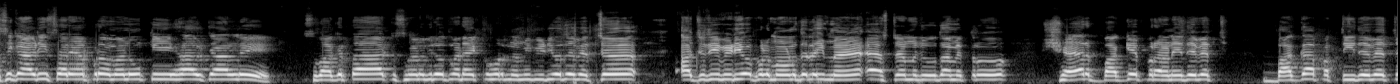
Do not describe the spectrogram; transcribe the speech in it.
ਸ਼੍ਰੀ ਅਕਾਲ ਜੀ ਸਾਰਿਆਂ ਭਰਾਵਾਂ ਨੂੰ ਕੀ ਹਾਲ ਚਾਲ ਨੇ? ਸਵਾਗਤ ਆ ਕਿਸਾਨ ਵੀਰੋ ਤੁਹਾਡਾ ਇੱਕ ਹੋਰ ਨਵੀਂ ਵੀਡੀਓ ਦੇ ਵਿੱਚ। ਅੱਜ ਦੀ ਵੀਡੀਓ ਫਿਲਮਾਉਣ ਦੇ ਲਈ ਮੈਂ ਇਸ ਟਾਈਮ ਮੌਜੂਦ ਆ ਮਿੱਤਰੋ ਸ਼ਹਿਰ ਬਾਗੇ ਪੁਰਾਣੇ ਦੇ ਵਿੱਚ ਬਾਗਾ ਪੱਤੀ ਦੇ ਵਿੱਚ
